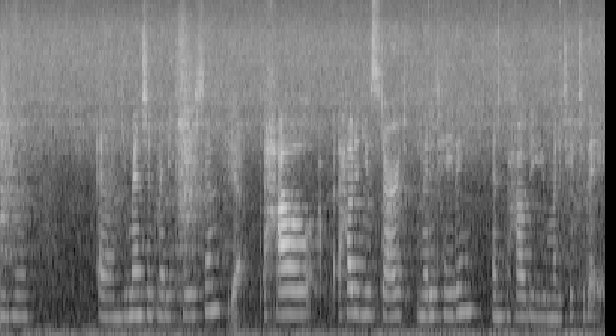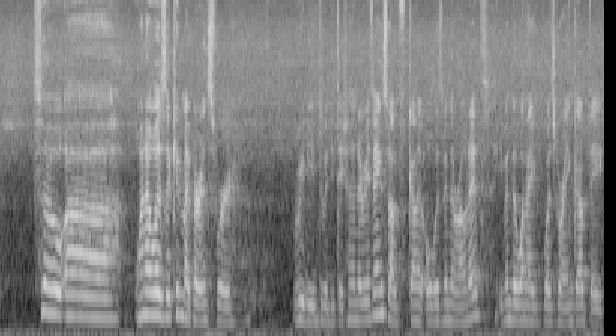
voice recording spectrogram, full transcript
Mm-hmm. And you mentioned meditation. Yeah. How how did you start meditating, and how do you meditate today? So uh, when I was a kid, my parents were really into meditation and everything, so I've kind of always been around it. Even though when I was growing up, they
